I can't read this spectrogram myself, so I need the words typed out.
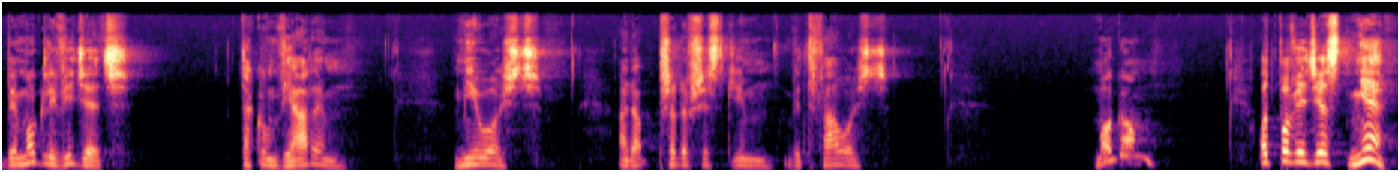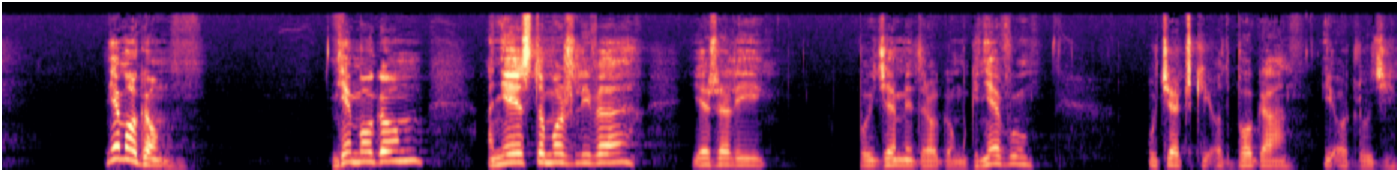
by mogli widzieć taką wiarę, miłość, ale przede wszystkim wytrwałość? Mogą? Odpowiedź jest nie. Nie mogą. Nie mogą, a nie jest to możliwe, jeżeli pójdziemy drogą gniewu, ucieczki od Boga i od ludzi.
